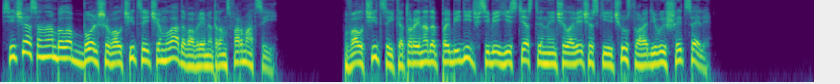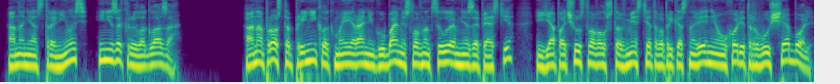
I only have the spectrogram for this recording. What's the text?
Сейчас она была больше волчицей, чем Лада во время трансформации. Волчицей, которой надо победить в себе естественные человеческие чувства ради высшей цели. Она не отстранилась и не закрыла глаза. Она просто приникла к моей ране губами, словно целуя мне запястье, и я почувствовал, что вместе этого прикосновения уходит рвущая боль.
